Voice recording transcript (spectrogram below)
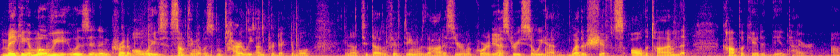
making a movie, it was an incredible, always something that was entirely unpredictable. You know, 2015 was the hottest year in recorded history, so we had weather shifts all the time that complicated the entire Oh,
